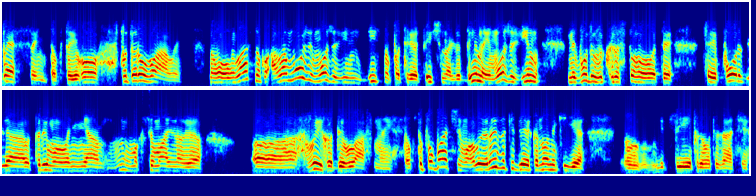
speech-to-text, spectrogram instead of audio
безцень, тобто його подарували новому власнику, але може, може він дійсно патріотична людина, і може він не буде використовувати цей порт для отримування ну, максимальної е, вигоди власної. Тобто, побачимо, але ризики для економіки є е, від цієї приватизації.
